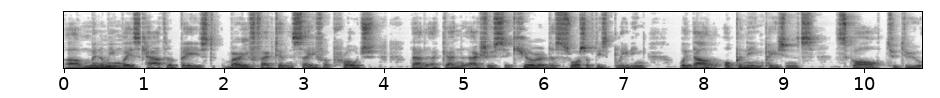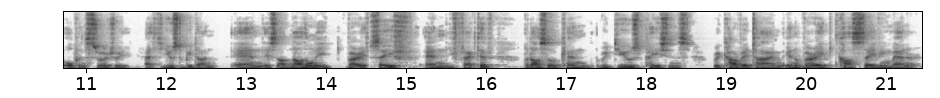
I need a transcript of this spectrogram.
a minimally invasive catheter-based, very effective and safe approach that can actually secure the source of this bleeding without opening patients' skull to do open surgery as used to be done. And it's not only very safe and effective, but also can reduce patients' recovery time in a very cost-saving manner.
